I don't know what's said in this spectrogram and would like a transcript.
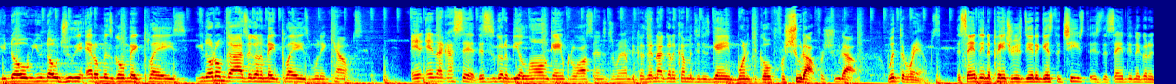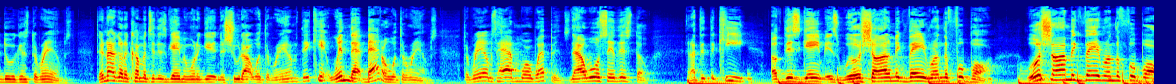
You know, you know Julian Edelman's going to make plays. You know them guys are going to make plays when it counts. And, and like I said, this is going to be a long game for the Los Angeles Rams because they're not going to come into this game wanting to go for shootout for shootout with the Rams. The same thing the Patriots did against the Chiefs is the same thing they're going to do against the Rams. They're not going to come into this game and want to get in the shootout with the Rams. They can't win that battle with the Rams. The Rams have more weapons. Now, I will say this, though, and I think the key of this game is will Sean McVay run the football? Will Sean McVay run the football,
